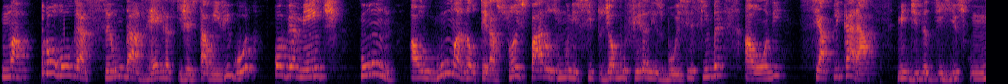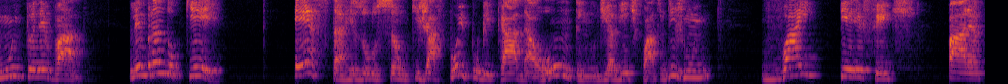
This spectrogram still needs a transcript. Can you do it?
uma prorrogação das regras que já estavam em vigor, obviamente com algumas alterações para os municípios de Albufeira, Lisboa e Sesimbra, aonde se aplicará medidas de risco muito elevado. Lembrando que esta resolução que já foi publicada ontem, no dia 24 de junho, vai ter efeitos para,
